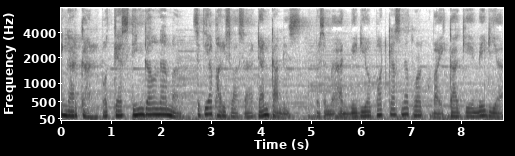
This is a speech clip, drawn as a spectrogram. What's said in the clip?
Dengarkan podcast Tinggal Nama setiap hari Selasa dan Kamis. Persembahan Video Podcast Network by KG Media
